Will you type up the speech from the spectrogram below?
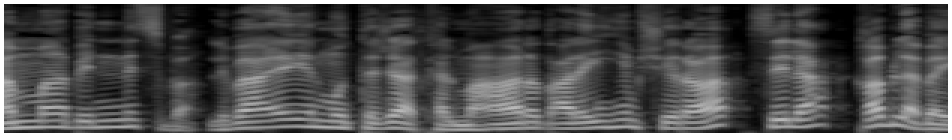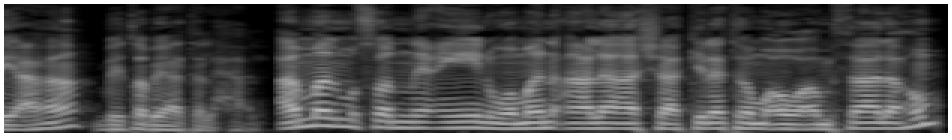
أما بالنسبة لبائعي المنتجات كالمعارض عليهم شراء سلع قبل بيعها بطبيعة الحال. أما المصنعين ومن على شاكلتهم أو أمثالهم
